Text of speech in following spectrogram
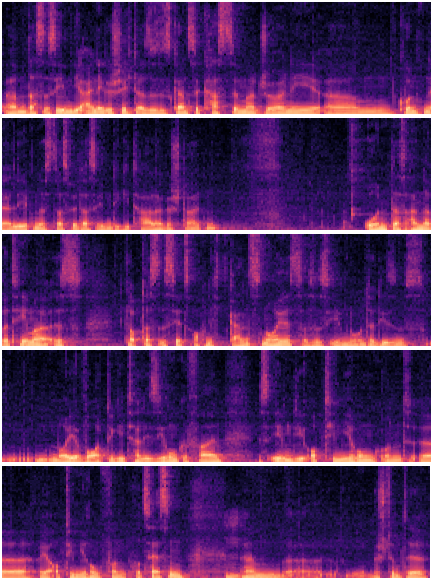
Ähm, das ist eben die eine Geschichte, also dieses ganze Customer Journey, ähm, Kundenerlebnis, dass wir das eben digitaler gestalten. Und das andere Thema ist, ich glaube, das ist jetzt auch nicht ganz Neues, das ist eben nur unter dieses neue Wort Digitalisierung gefallen, ist eben die Optimierung und äh, ja, Optimierung von Prozessen, mhm. ähm, äh, bestimmte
